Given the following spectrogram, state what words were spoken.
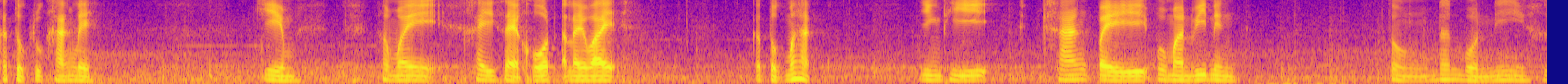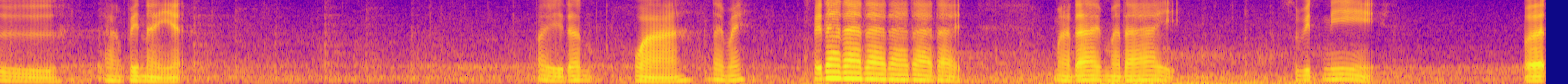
กระตุกทุกครั้งเลยเกมทำไมใครใส่โค้ดอะไรไว้ กระตุกมาก ยิงทีค้างไปประมาณวิหนึ่งตรงด้านบนนี่คือทางไปไหนอะไปด้าน ขวาได้ไหมไปได้ได้ได้ได้ได้ได้มาได้มาได้สวิตช์นี่ เปิด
